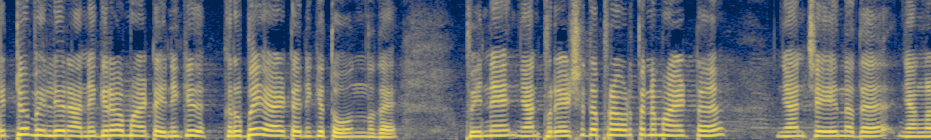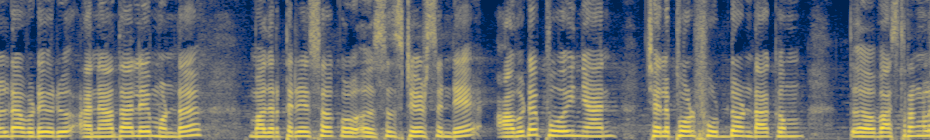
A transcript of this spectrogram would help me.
ഏറ്റവും വലിയൊരു അനുഗ്രഹമായിട്ട് എനിക്ക് കൃപയായിട്ട് എനിക്ക് തോന്നുന്നത്. പിന്നെ ഞാൻ പ്രേക്ഷിത പ്രവർത്തനമായിട്ട് ഞാൻ ചെയ്യുന്നത് ഞങ്ങളുടെ അവിടെ ഒരു അനാഥാലയമുണ്ട്. മദർ തെരേസ സിസ്റ്റേഴ്സിന്റെ അവിടെ പോയി ഞാൻ ചിലപ്പോൾ ഫുഡ് ഉണ്ടാക്കും വസ്ത്രങ്ങൾ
